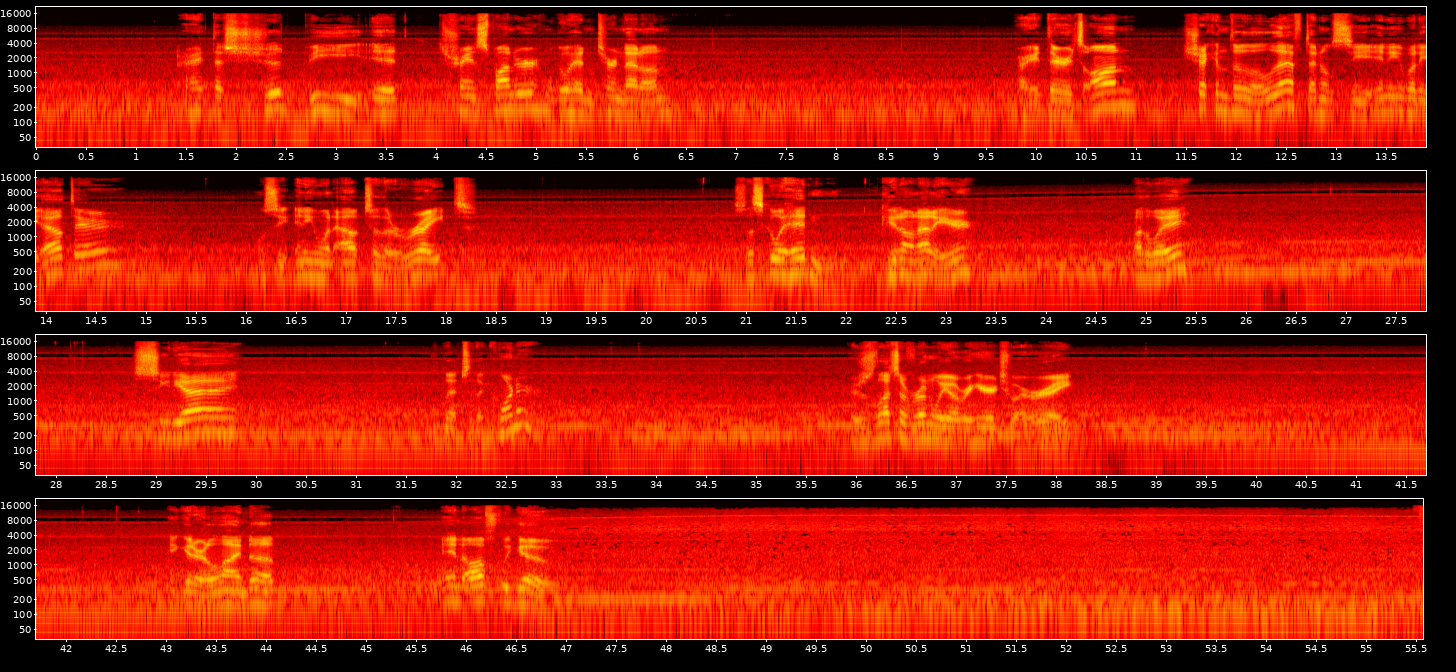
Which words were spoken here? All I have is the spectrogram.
Alright, that should be it. Transponder, we'll go ahead and turn that on. Alright, there it's on. Checking to the left, I don't see anybody out there. Don't see anyone out to the right. So let's go ahead and get on out of here. By the way, CDI, that to the corner. There's lots of runway over here to our right. Can't get her lined up. And off we go.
